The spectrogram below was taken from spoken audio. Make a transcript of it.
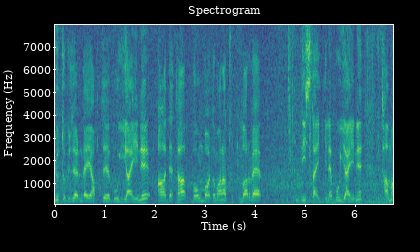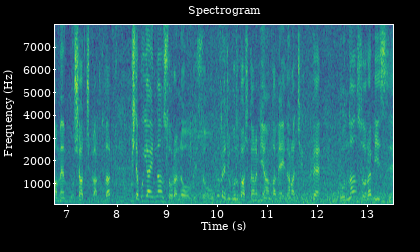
YouTube üzerinde yaptığı bu yayını adeta bombardımana tuttular ve dislike ile bu yayını tamamen boşa çıkarttılar. İşte bu yayından sonra ne olduysa oldu ve Cumhurbaşkanı bir anda meydana çıktı ve bundan sonra biz e,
